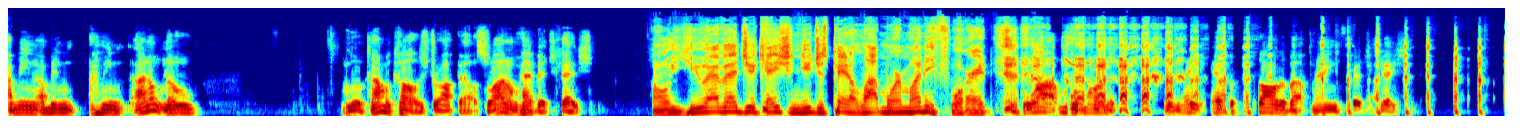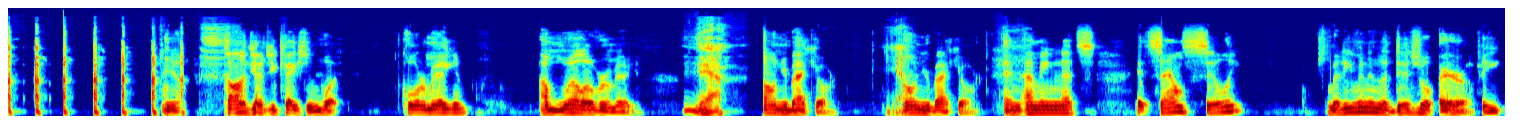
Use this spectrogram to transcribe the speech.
I mean, I've been, I mean, I don't know. Look, I'm a college dropout, so I don't have education. Oh, you have education. You just paid a lot more money for it. A lot more money than they ever thought about paying for education. you know, college education, what, quarter million? I'm well over a million. yeah. On your backyard. Yeah. Own your backyard. And I mean, that's, it sounds silly, but even in the digital era, Pete,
